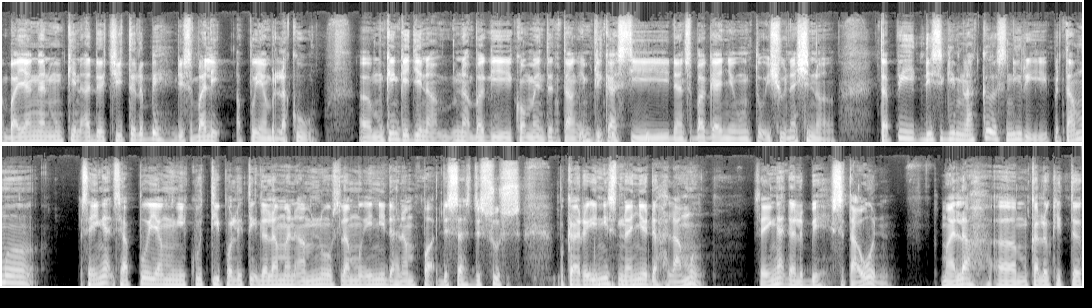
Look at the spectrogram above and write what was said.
bayangan mungkin ada cerita lebih di sebalik apa yang berlaku. Uh, mungkin KJ nak nak bagi komen tentang implikasi dan sebagainya untuk isu nasional. Tapi di segi Melaka sendiri, pertama saya ingat siapa yang mengikuti politik dalaman AMNO selama ini dah nampak desas-desus perkara ini sebenarnya dah lama. Saya ingat dah lebih setahun. Malah um, kalau kita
